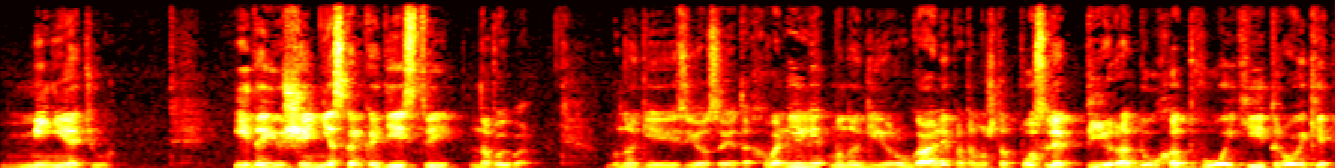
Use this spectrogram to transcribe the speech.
миниатюр. И дающей несколько действий на выбор. Многие из ее за это хвалили, многие ругали, потому что после пира духа, двойки и тройки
